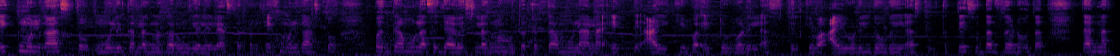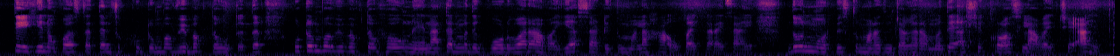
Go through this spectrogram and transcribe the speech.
एक मुलगा असतो मुली तर लग्न करून गेलेले असतात पण एक मुलगा असतो पण त्या मुलाचं ज्यावेळेस लग्न होतं तर त्या मुलाला एकटे आई किंवा एकटे वडील असतील किंवा आई वडील दोघेही असतील तर ते सुद्धा जड होतात. त्यांना तेही नको असतात. त्यांचं कुटुंब विभक्त होतं. तर कुटुंब विभक्त होऊ नये नात्यांमध्ये गोडवा राहावा यासाठी तुम्हाला हा उपाय करायचा आहे. दोन मोरपीस तुम्हाला तुमच्या घरामध्ये असे क्रॉस लावायचे आहेत.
